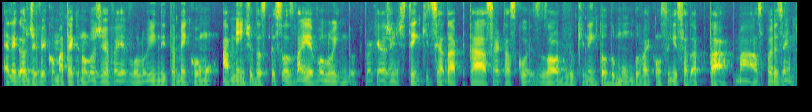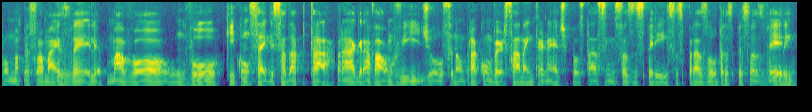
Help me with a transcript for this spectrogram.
é legal de ver como a tecnologia vai evoluindo e também como a mente das pessoas vai evoluindo, porque a gente tem que se adaptar a certas coisas. Óbvio que nem todo mundo vai conseguir se adaptar, mas, por exemplo, uma pessoa mais velha, uma avó, um vô que consegue se adaptar para gravar gravar um vídeo ou se não para conversar na internet, postar assim suas experiências para as outras pessoas verem.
